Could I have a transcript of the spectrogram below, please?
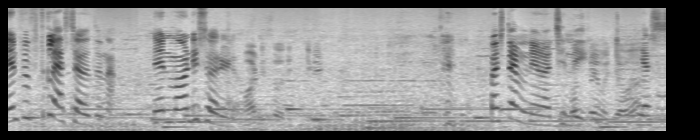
నేను ఫిఫ్త్ క్లాస్ చదువుతున్నా. నేను మౌంటిసోరీలో. మాటి సారీ ఫస్ట్ టైం నేను వచ్చింది. ఎస్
